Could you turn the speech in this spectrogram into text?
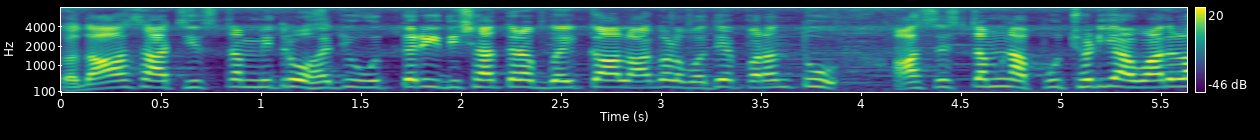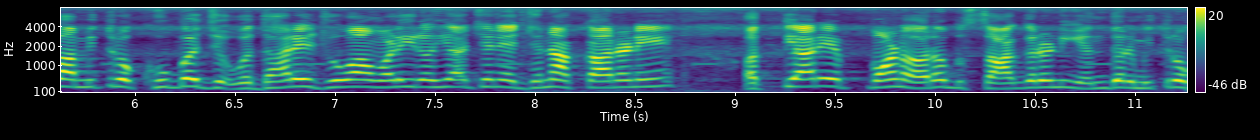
કદાચ આ સિસ્ટમ મિત્રો હજુ ઉત્તરી દિશા તરફ ગઈકાલ આગળ વધે, પરંતુ આ સિસ્ટમના પૂંછડિયા વાદળા મિત્રો ખૂબ જ વધારે જોવા મળી રહ્યા છે ને જેના કારણે અત્યારે પણ અરબ સાગરની અંદર મિત્રો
